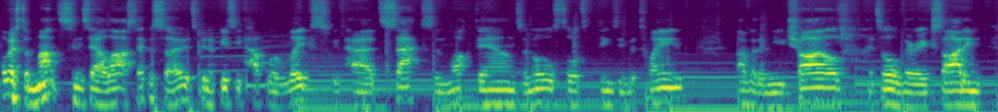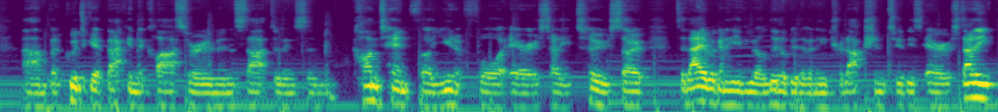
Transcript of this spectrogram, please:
almost a month since our last episode. It's been a busy couple of weeks. We've had SACs and lockdowns and all sorts of things in between. I've got a new child. It's all very exciting, um, but good to get back in the classroom and start doing some content for Unit 4 Area Study 2. So, today we're going to give you a little bit of an introduction to this area of study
